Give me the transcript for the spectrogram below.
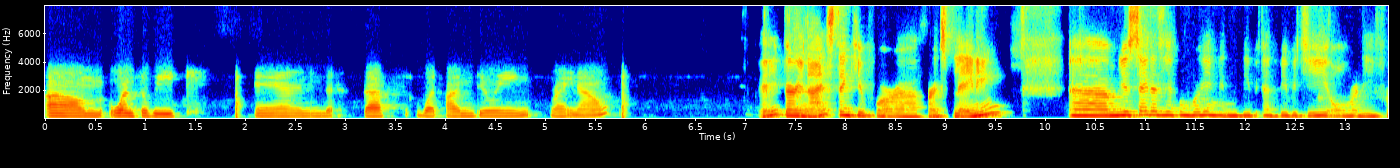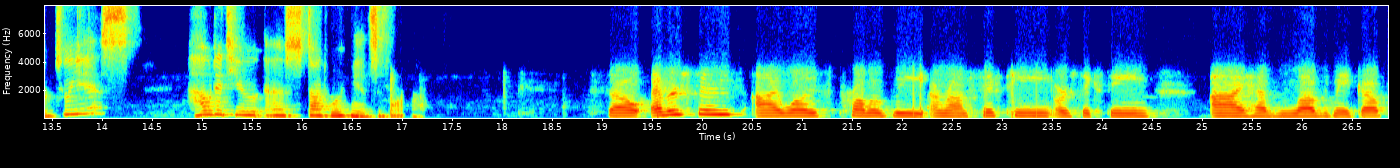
um, once a week. And that's what I'm doing right now. Okay, very nice. Thank you for, uh, for explaining. Um, you say that you have been working in B at BBG already for two years. How did you uh, start working at Sephora? So ever since I was probably around 15 or 16, I have loved makeup.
